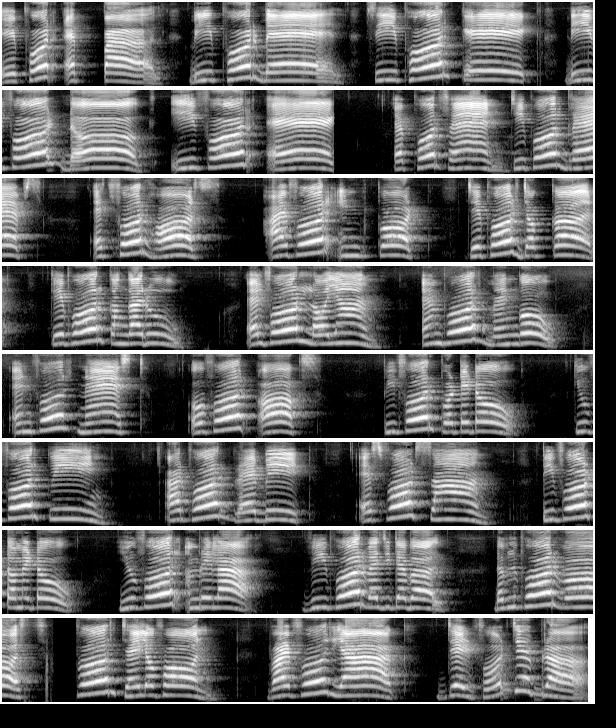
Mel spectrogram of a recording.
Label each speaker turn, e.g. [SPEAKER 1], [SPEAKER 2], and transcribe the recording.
[SPEAKER 1] A for apple. B for bell. C for cake. D for dog. E for egg. F for fan. G for grapes. H for horse. I for import. J for joker. K for kangaroo. L for lion. M for mango. N for nest. O for ox. P for potato. Q for queen. R for rabbit. S for sun. T for tomato. U for umbrella. V for vegetable. W for watch. for xylophone. Y for yak. Z for zebra.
